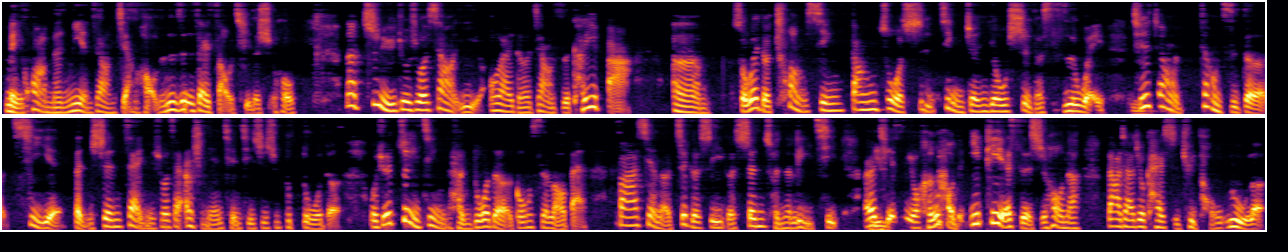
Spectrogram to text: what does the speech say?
美化门面这样讲好了，那这是在早期的时候。那至于就是说像以欧莱德这样子，可以把呃。所谓的创新当做是竞争优势的思维，其实这样这样子的企业本身在你说在二十年前其实是不多的。我觉得最近很多的公司老板发现了这个是一个生存的利器，而且是有很好的 EPS 的时候呢，大家就开始去投入了。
